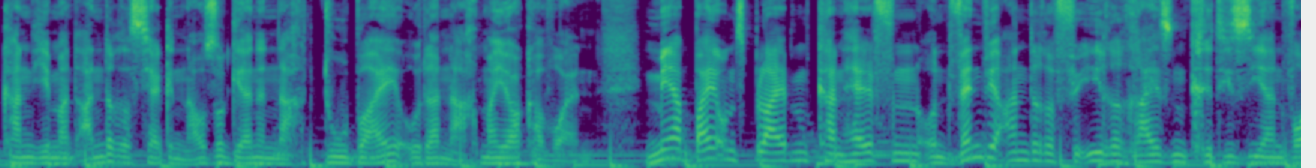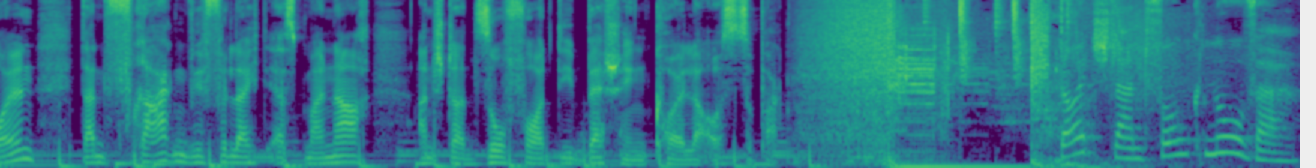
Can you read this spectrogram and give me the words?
kann jemand anderes ja genauso gerne nach Dubai oder nach Mallorca wollen. Mehr bei uns bleiben kann helfen und wenn wir andere für ihre Reisen kritisieren wollen, dann fragen wir vielleicht erstmal nach, anstatt sofort die Bashing-Keule auszupacken. Deutschlandfunk Nova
